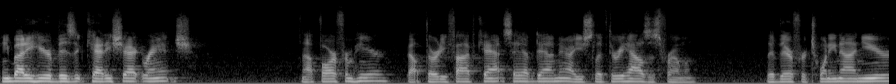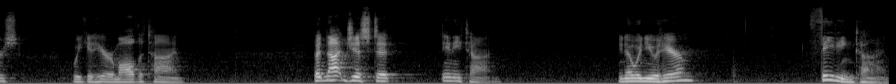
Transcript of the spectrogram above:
Anybody here visit Catty Shack Ranch? Not far from here. About 35 cats they have down there. I used to live three houses from them. Lived there for 29 years. We could hear them all the time. But not just at any time. You know when you would hear them? Feeding time.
